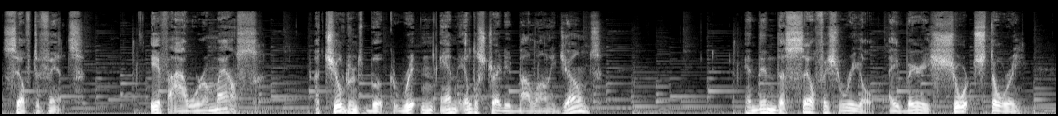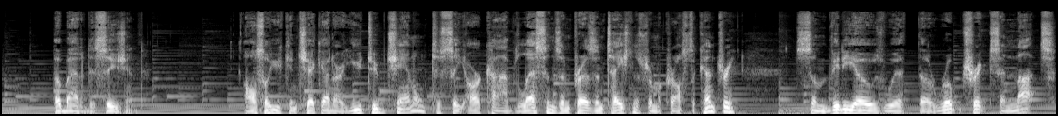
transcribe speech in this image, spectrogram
self defense. If I Were a Mouse, a children's book written and illustrated by Lonnie Jones. And then The Selfish Real, a very short story about a decision. Also, you can check out our YouTube channel to see archived lessons and presentations from across the country, some videos with uh, rope tricks and knots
